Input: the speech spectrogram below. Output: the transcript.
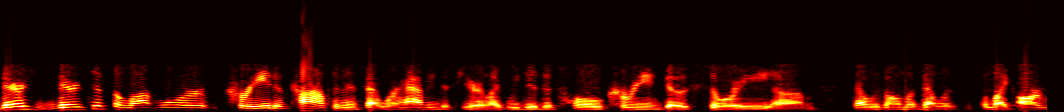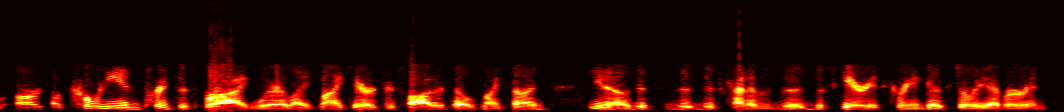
there's there's just a lot more creative confidence that we're having this year. Like we did this whole Korean ghost story um, that was almost that was like our our a Korean Princess Bride, where like my character's father tells my son, you know, this this kind of the the scariest Korean ghost story ever, and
